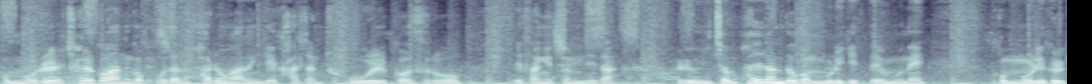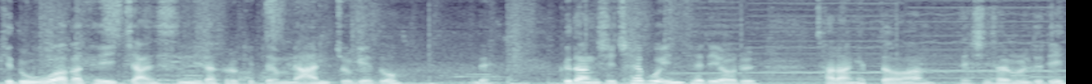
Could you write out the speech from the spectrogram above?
건물을 철거하는 것보다는 활용하는 게 가장 좋을 것으로 예상이 됩니다. 그리고 2008년도 건물이기 때문에 건물이 그렇게 노후화가 돼 있지 않습니다. 그렇기 때문에 안쪽에도 네, 그 당시 최고 인테리어를 자랑했던 네, 시설물들이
